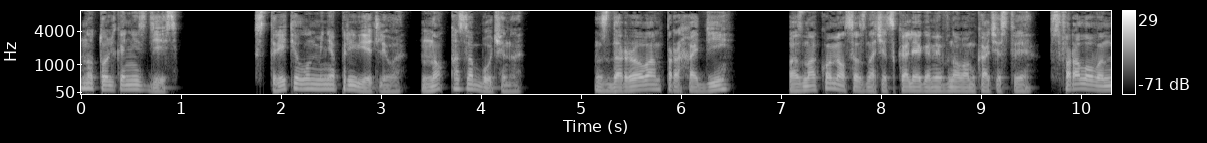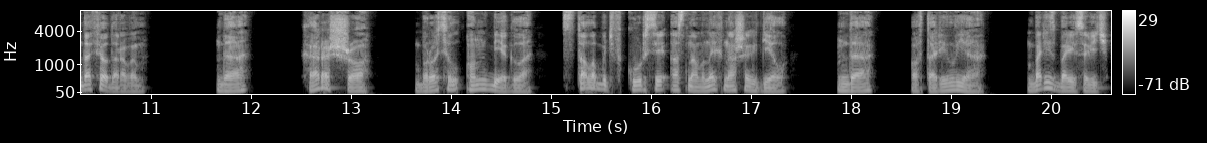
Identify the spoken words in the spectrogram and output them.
но только не здесь. Встретил он меня приветливо, но озабоченно. «Здорово, проходи». Познакомился, значит, с коллегами в новом качестве, с Фроловым да Федоровым. «Да». «Хорошо», — бросил он бегло, Стало быть, в курсе основных наших дел. Да, повторил я. Борис Борисович,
